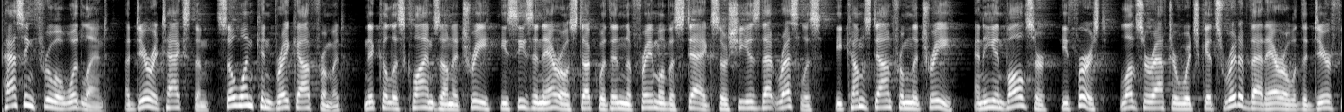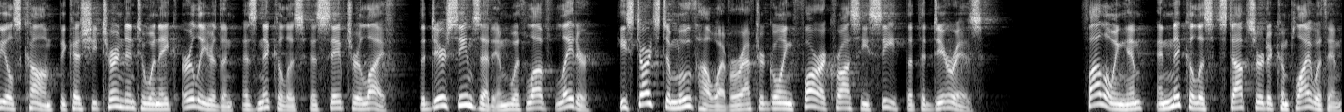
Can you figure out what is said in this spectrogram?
Passing through a woodland, a deer attacks them, so one can break out from it. Nicholas climbs on a tree, he sees an arrow stuck within the frame of a stag so she is that restless, he comes down from the tree, and he involves her, he first, loves her after which gets rid of that arrow the deer feels calm because she turned into an ache earlier than, as Nicholas has saved her life. The deer seems at him with love, later, he starts to move however after going far across he see that the deer is following him, and Nicholas stops her to comply with him.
